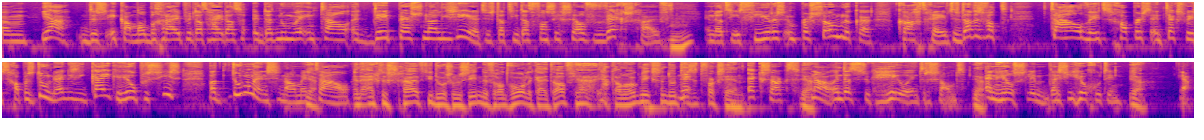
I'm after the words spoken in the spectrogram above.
um, ja, dus ik kan wel begrijpen dat hij dat. Dat noemen we in taal depersonaliseert. Dus dat hij dat van zichzelf wegschuift. Mm -hmm. En dat hij het virus een persoonlijke kracht geeft. Dus dat is wat taalwetenschappers en tekstwetenschappers doen. Hè. Dus die kijken heel precies, wat doen mensen nou met ja. taal? En eigenlijk schuift hij door zo'n zin de verantwoordelijkheid af. Ja, ja. ik kan er ook niks aan doen, nee, het is het vaccin. Exact. Ja. Nou, en dat is natuurlijk heel interessant. En heel slim, daar is hij heel goed in. Ja. ja.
